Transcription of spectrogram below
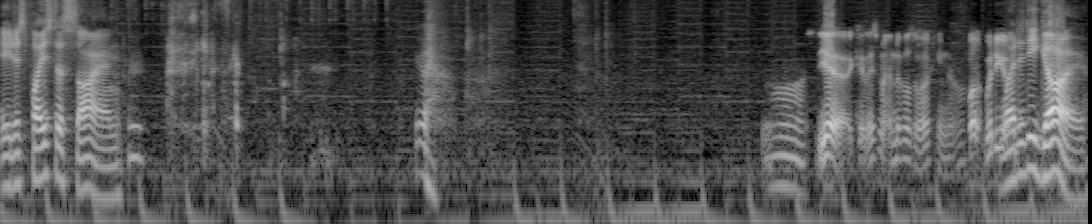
He just placed a sign. Yeah. Oh, yeah, okay, these mandibles are working now. What, where do you Where go? did he go?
